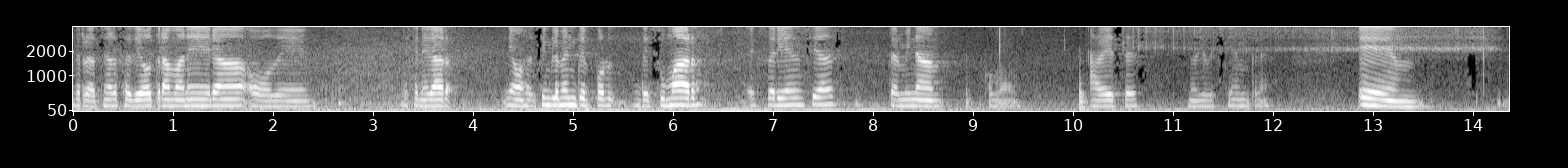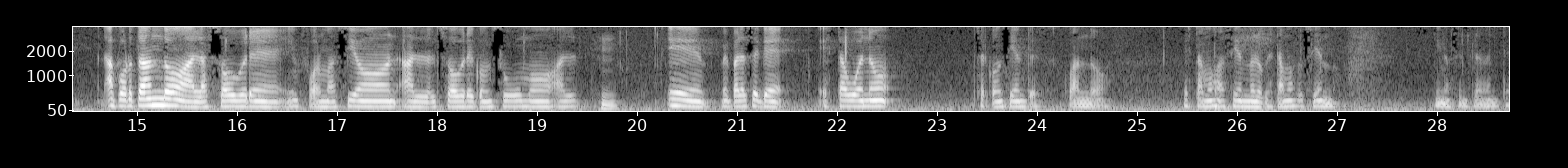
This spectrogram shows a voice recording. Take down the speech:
de relacionarse de otra manera o de de generar, digamos, simplemente por de sumar experiencias, termina como a veces, no digo que siempre, eh, aportando a la sobreinformación, al sobreconsumo, al Mm. eh, me parece que está bueno ser conscientes cuando estamos haciendo lo que estamos haciendo y no simplemente,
